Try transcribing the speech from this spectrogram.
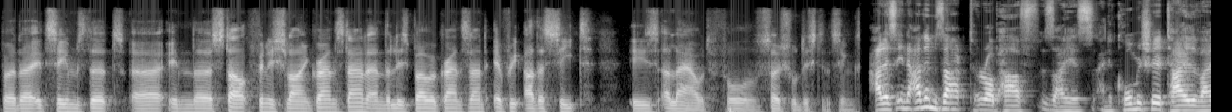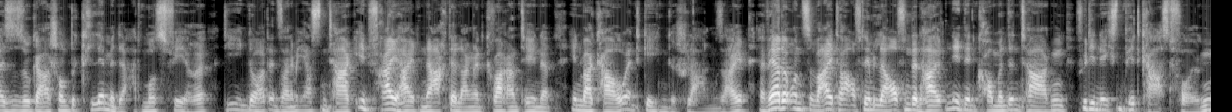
But uh, it seems that uh, in the start finish line grandstand and the Lisboa grandstand, every other seat is allowed for social distancing. Alles in allem sagt Rob Huff, sei es eine komische, teilweise sogar schon beklemmende Atmosphäre, die ihn dort in seinem ersten Tag in Freiheit nach der langen Quarantäne in Macau entgegengeschlagen sei. Er werde uns weiter auf dem Laufenden halten in den kommenden Tagen für die nächsten Pitcast-Folgen.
